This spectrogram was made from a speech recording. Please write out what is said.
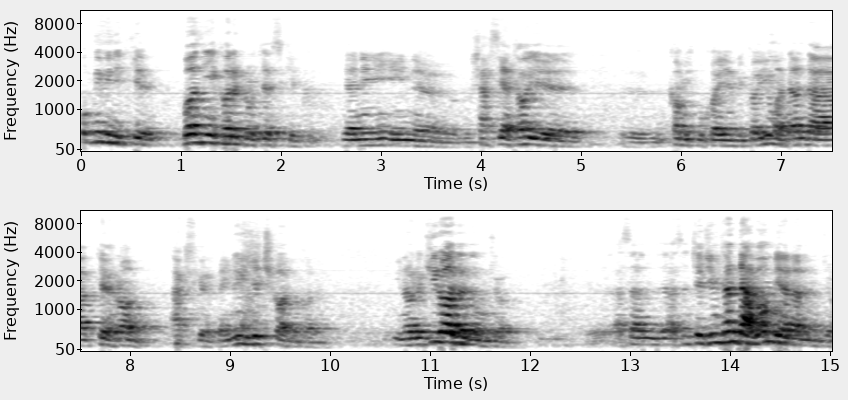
خب می‌بینید که باز این کار گروتسکه یعنی این شخصیت های کامیک بوک های امریکایی اومدن در تهران عکس گرفتن. اینا اینجا چیکار می‌کنن؟ اینا رو کی راه داده اونجا؟ اصلا اصلا چه می‌تونن دوام بیارن اونجا؟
